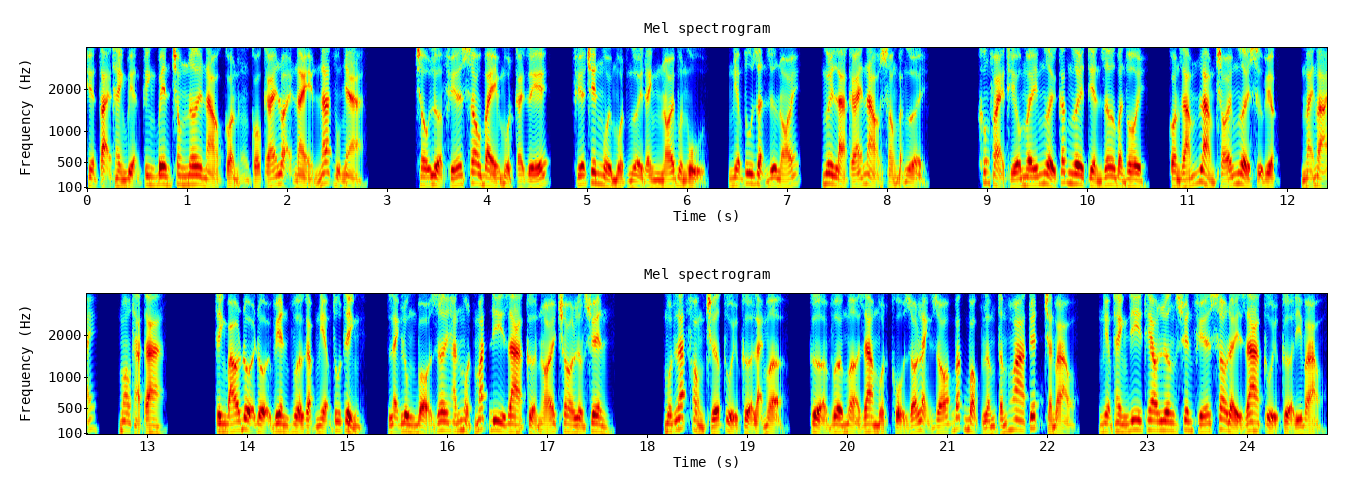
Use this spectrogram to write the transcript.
hiện tại thành biện kinh bên trong nơi nào còn có cái loại này nát vụ nhà. Chậu lửa phía sau bày một cái ghế, phía trên ngồi một người đánh nói buồn ngủ, niệm tu giận dữ nói, ngươi là cái nào sòng bạc người? Không phải thiếu mấy người các ngươi tiền dơ bẩn thôi, còn dám làm trói người sự việc, mãi mãi, mau thả ta. Tình báo đội đội viên vừa gặp niệm tu tỉnh, lạnh lùng bỏ rơi hắn một mắt đi ra cửa nói cho lương xuyên. Một lát phòng chứa tuổi cửa lại mở, cửa vừa mở ra một cổ gió lạnh gió bắc bọc lấm tấm hoa tuyết tràn vào, niệm thành đi theo lương xuyên phía sau đẩy ra tuổi cửa đi vào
